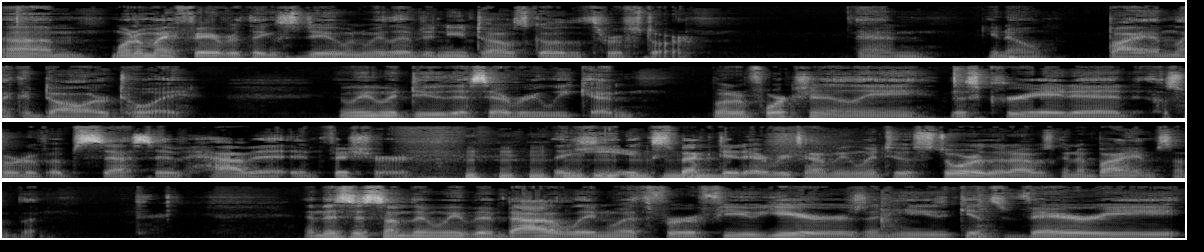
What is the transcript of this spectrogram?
Um, one of my favorite things to do when we lived in Utah was go to the thrift store, and you know buy him like a dollar toy, and we would do this every weekend. But unfortunately, this created a sort of obsessive habit in Fisher that he expected every time we went to a store that I was going to buy him something. And this is something we've been battling with for a few years, and he gets very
